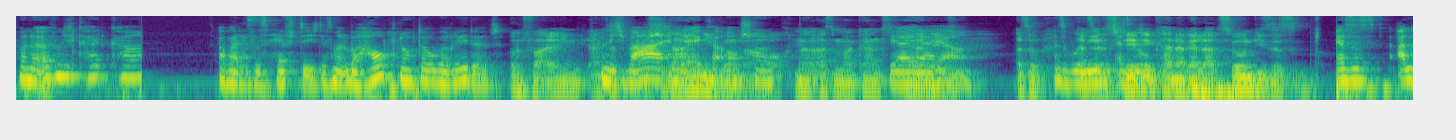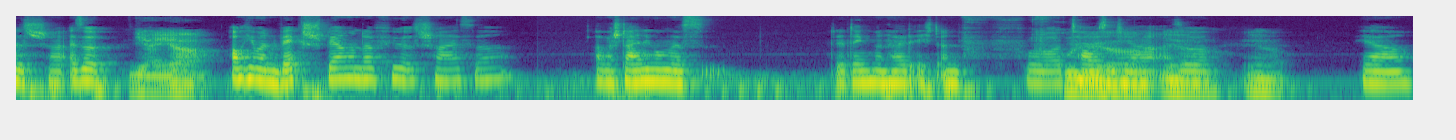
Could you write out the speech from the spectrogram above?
von der Öffentlichkeit kam. Aber das ist heftig, dass man überhaupt noch darüber redet. Und vor allen Dingen Und ich war in der Ecke auch schon. ne? Also mal ganz Ja, ja, ehrlich. ja. Also, Also also, es steht also- in keiner Relation, dieses, Es ist alles scheiße. Also ja, ja. auch jemanden wegsperren dafür ist scheiße. Aber Steinigung, das, da denkt man halt echt an vor tausend Jahren. Also Ja, ja. Ja.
